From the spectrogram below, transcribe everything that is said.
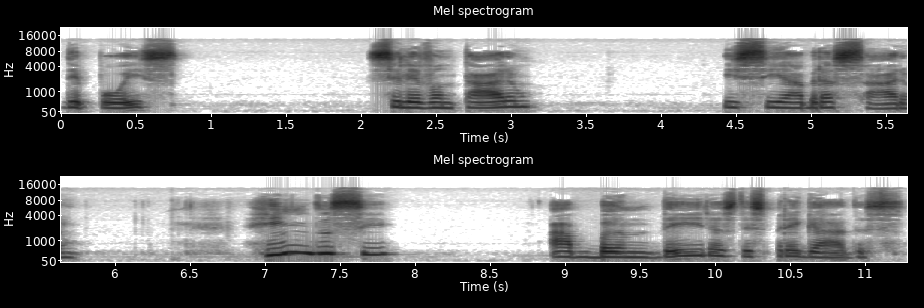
Depois se levantaram e se abraçaram, rindo-se a bandeiras despregadas.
